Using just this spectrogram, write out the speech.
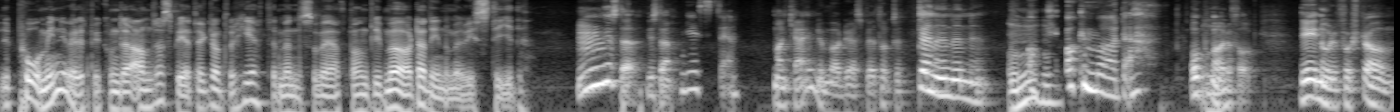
Det påminner ju väldigt mycket om det andra spelet, jag har glömt vad det heter, men som är att man blir mördad inom en viss tid. Mm, just det, just det. Just det. Man kan ju bli mördad i det här spelet också. Da-na-na-na. Och, och mörda. Och mörda folk. Det är nog det första.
